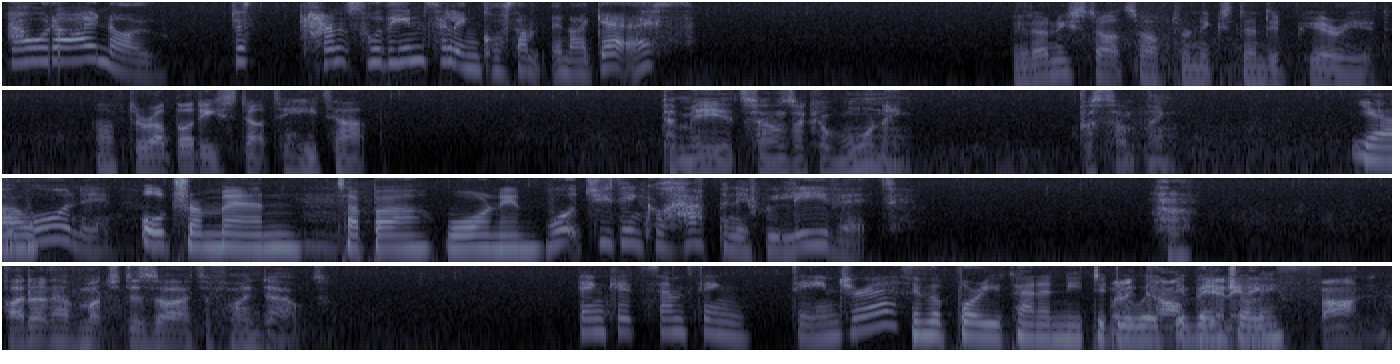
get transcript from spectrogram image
How would I know? Just cancel the interlink or something, I guess. It only starts after an extended period, after our bodies start to heat up. To me, it sounds like a warning for something. Yeah. A warning? Ultraman type of warning. What do you think will happen if we leave it? Huh? I don't have much desire to find out. Think it's something dangerous? And before you kind of need to Well, do it it can't eventually. be anything fun.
